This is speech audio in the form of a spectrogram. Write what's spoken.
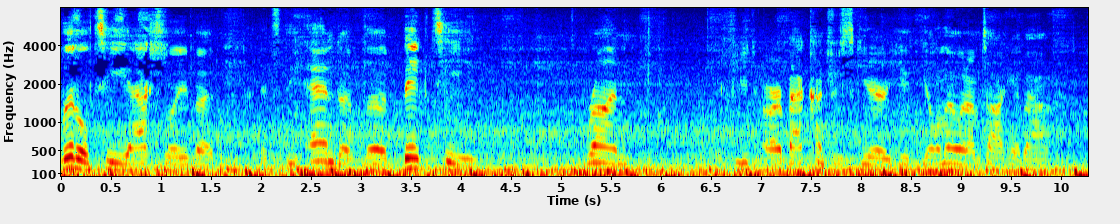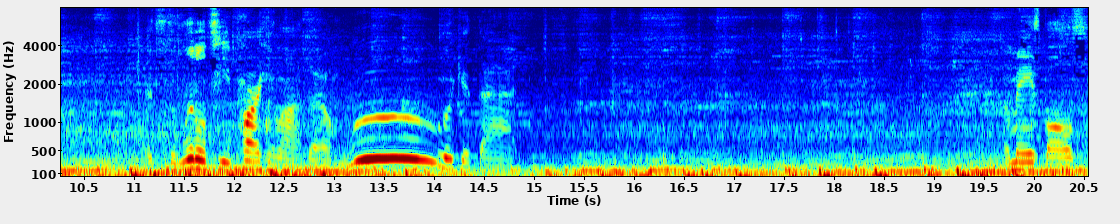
little T actually, but it's the end of the big T run. If you are a backcountry skier, you, you'll know what I'm talking about. It's the little T parking lot though. Woo, look at that. Amaze balls.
